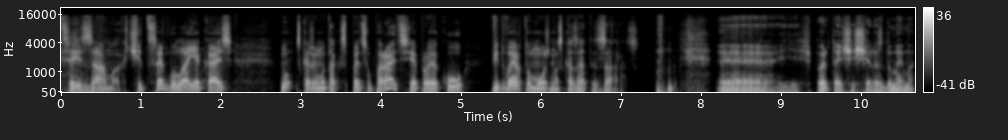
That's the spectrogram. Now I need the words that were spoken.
цей замах? Чи це була якась, ну, скажімо так, спецоперація, про яку відверто можна сказати зараз? Е, і повертаючись ще раз до мема.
